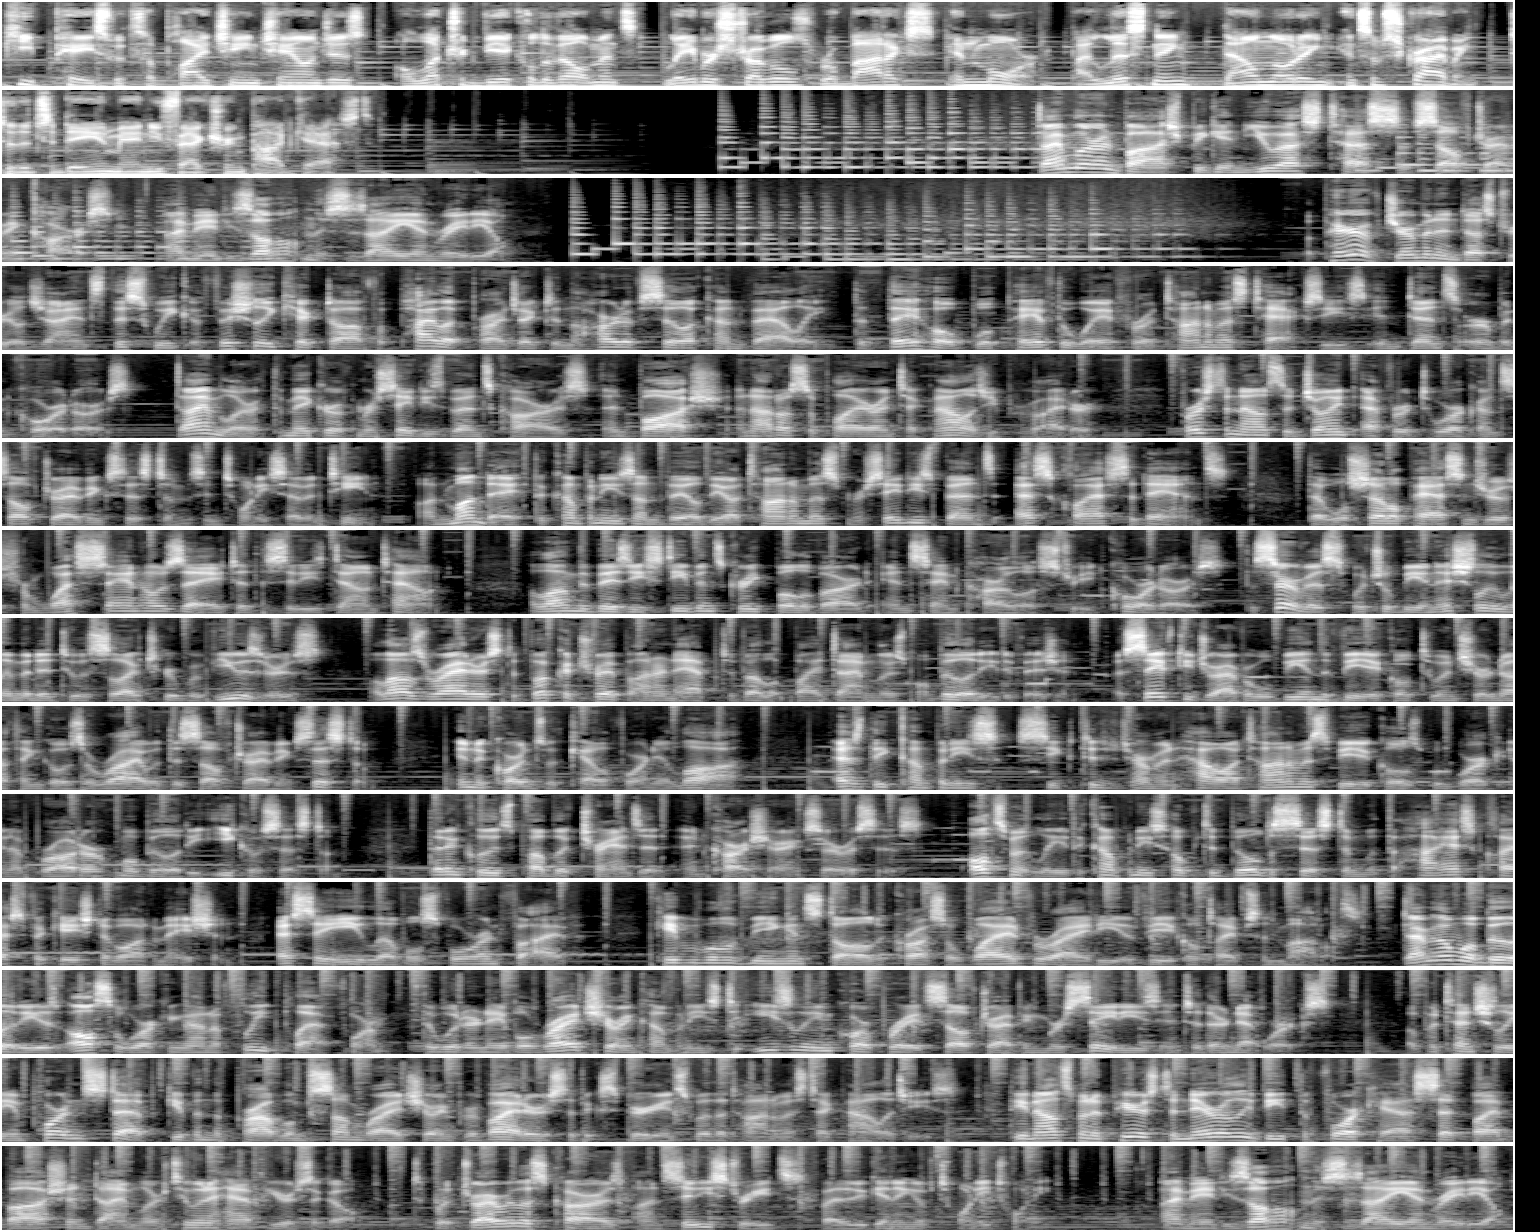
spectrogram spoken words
Keep pace with supply chain challenges, electric vehicle developments, labor struggles, robotics, and more by listening, downloading, and subscribing to the Today in Manufacturing podcast. Daimler and Bosch begin U.S. tests of self driving cars. I'm Andy Szal, and this is IEN Radio. A pair of German industrial giants this week officially kicked off a pilot project in the heart of Silicon Valley that they hope will pave the way for autonomous taxis in dense urban corridors. Daimler, the maker of Mercedes Benz cars, and Bosch, an auto supplier and technology provider, first announced a joint effort to work on self driving systems in 2017. On Monday, the companies unveiled the autonomous Mercedes Benz S Class sedans that will shuttle passengers from West San Jose to the city's downtown along the busy Stevens Creek Boulevard and San Carlos Street corridors. The service, which will be initially limited to a select group of users, allows riders to book a trip on an app developed by Daimler's mobility division. A safety driver will be in the vehicle to ensure nothing goes awry with the self driving system, in accordance with California law, as the companies seek to determine how autonomous vehicles would work in a broader mobility ecosystem that includes public transit and car sharing services. Ultimately, the companies hope to build a system with the highest classification of automation, SAE levels 4 and 5, capable of being installed across a wide variety of vehicle types and models. Daimler Mobility is also working on a fleet platform that would enable ride sharing companies to easily incorporate self driving Mercedes into their networks, a potentially important step given the problems some ride sharing providers have experienced with autonomous technologies. The announcement appears to narrowly beat the forecast set by Bosch and Daimler two and a half years ago to put driverless cars on city streets by the beginning of 2020. I'm Andy Szal, and this is IEN Radio.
